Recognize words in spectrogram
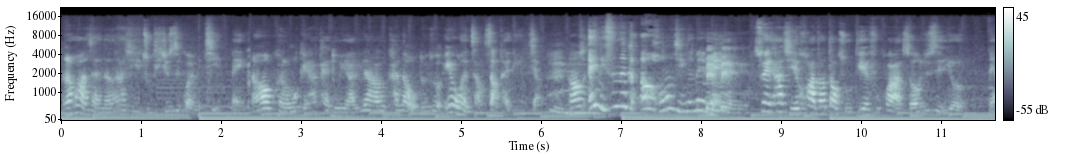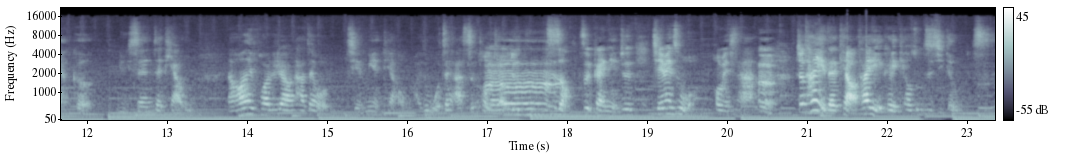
那画展呢，它其实主题就是关于姐妹。然后可能我给他太多压力，让他看到我都说，因为我很常上台领奖。嗯。然后说，哎，你是那个哦，黄璐子莹的妹妹。妹妹。所以他其实画到倒数第二幅画的时候，就是有两个女生在跳舞。然后那幅画就叫她在我前面跳舞，还是我在她身后跳舞，就这种这个概念，就是前面是我，后面是她。嗯。就她也在跳，她也可以跳出自己的舞姿，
